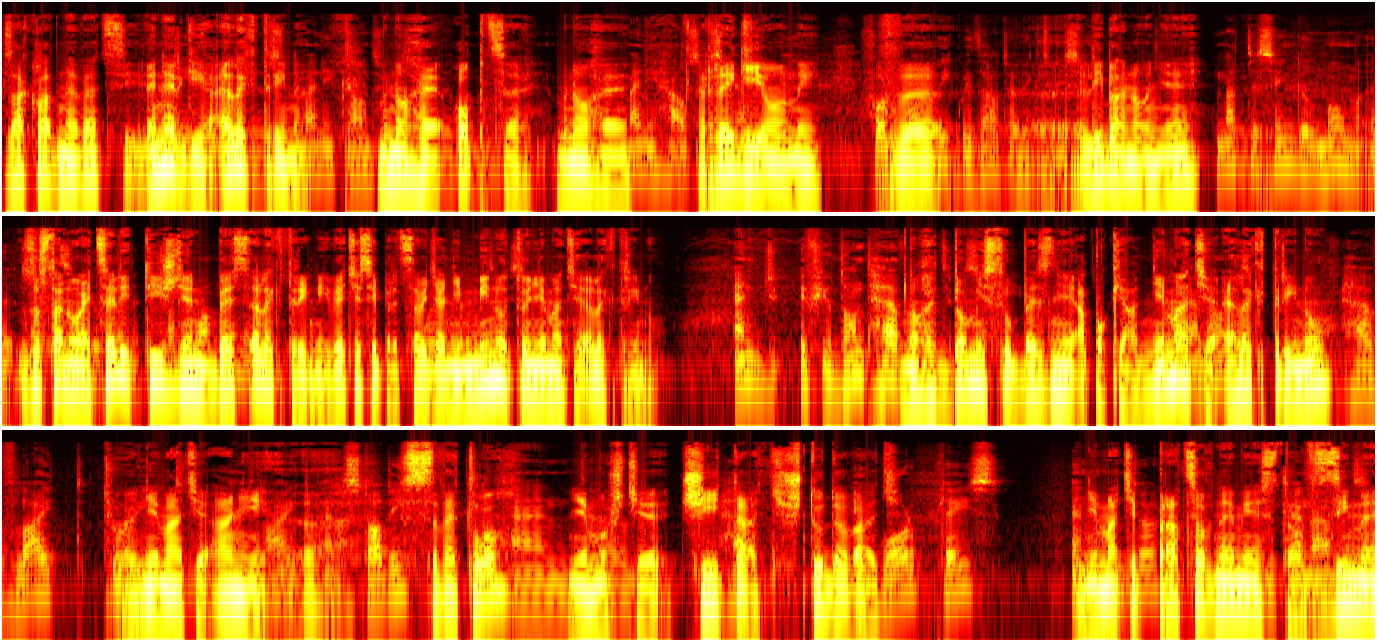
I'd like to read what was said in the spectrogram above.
základné veci, energia, elektrina, mnohé obce, mnohé regióny v eh, Libanone zostanú aj celý týždeň bez elektriny. Viete si predstaviť, ani minútu nemáte elektrínu. Mnohé domy sú bez nej a pokiaľ nemáte elektrínu, nemáte ani eh, svetlo, nemôžete čítať, študovať, nemáte pracovné miesto v zime,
